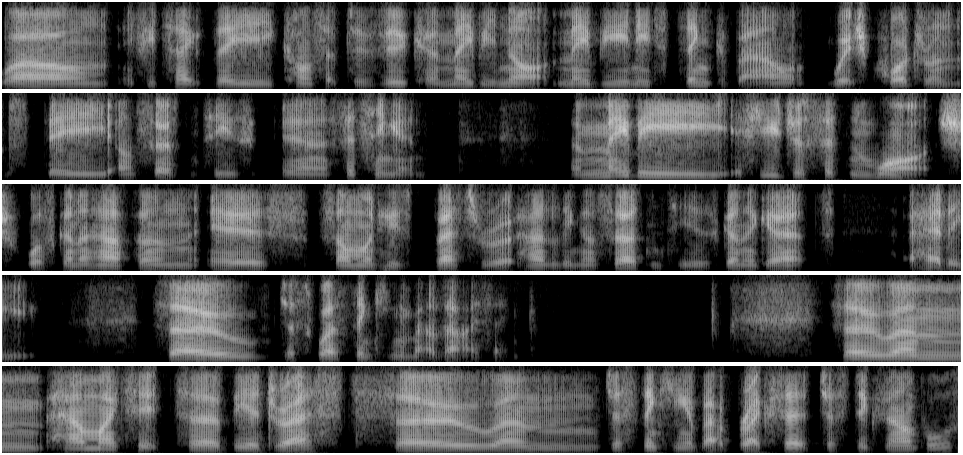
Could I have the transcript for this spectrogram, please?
Well, if you take the concept of VUCA, maybe not. Maybe you need to think about which quadrant the uncertainty is uh, sitting in. And maybe if you just sit and watch, what's going to happen is someone who's better at handling uncertainty is going to get ahead of you. So just worth thinking about that, I think. So um, how might it uh, be addressed? So um, just thinking about Brexit, just examples.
